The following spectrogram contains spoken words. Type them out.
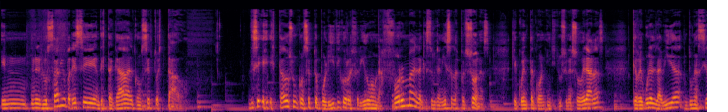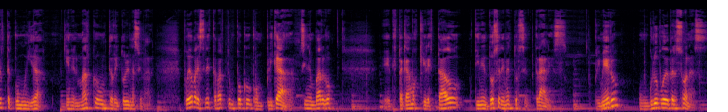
En, el glosario aparece destacada el concepto Estado. Dice, Estado es un concepto político referido a una forma en la que se organizan las personas, que cuenta con instituciones soberanas que regulan la vida de una cierta comunidad en el marco de un territorio nacional. Puede parecer esta parte un poco complicada, sin embargo, eh, destacamos que el Estado tiene dos elementos centrales. Primero, un grupo de personas,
